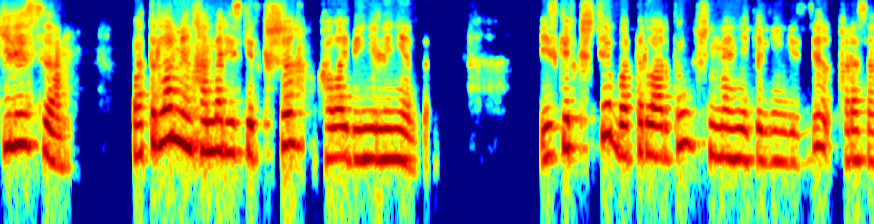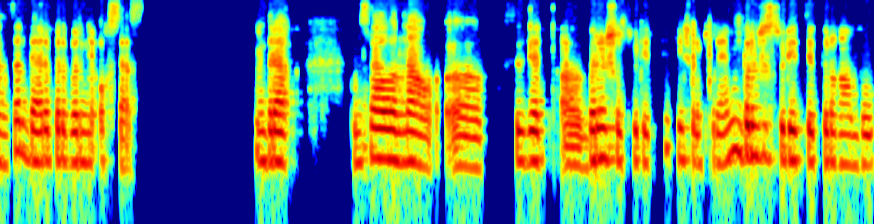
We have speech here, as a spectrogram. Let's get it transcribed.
Келесі. Батырлар мен хандар ескерткіші қалай бейнеленеді? Ескерткіште батырлардың шын мәніне келген кезде қарасаңыздар бәрі бір біріне ұқсас. Бірақ мысалы мынау сіздер бірінші суретте кешірім сұраймын. Бірінші суретте тұрған бұл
